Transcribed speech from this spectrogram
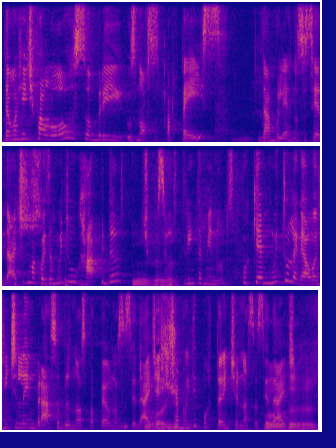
Então a gente falou sobre os nossos papéis da mulher na sociedade, uma coisa muito rápida, tipo assim, uns 30 minutos, porque é muito legal a gente lembrar sobre o nosso papel na sociedade. A gente é Lógico. muito importante na sociedade. Uhum.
